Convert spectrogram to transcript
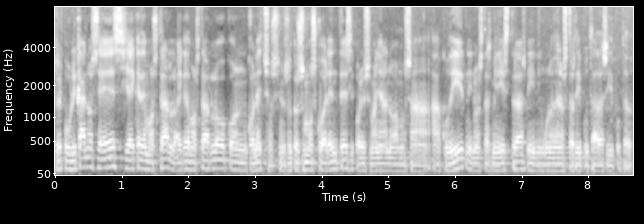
Republicanos es y hay que demostrarlo, hay que demostrarlo con, con hechos. Nosotros somos coherentes y por eso mañana no vamos a, a acudir, ni nuestras ministras, ni ninguno de nuestras diputadas y diputados.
